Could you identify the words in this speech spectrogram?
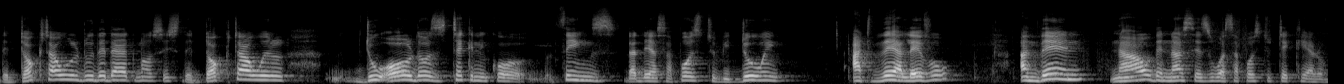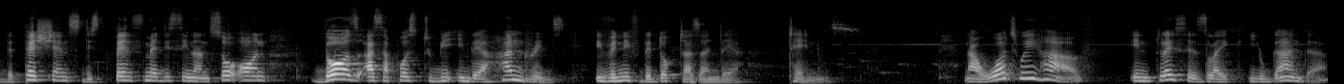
the doctor will do the diagnosis, the doctor will do all those technical things that they are supposed to be doing at their level. And then now the nurses who are supposed to take care of the patients, dispense medicine and so on, those are supposed to be in their hundreds, even if the doctors are in their tens. Now what we have in places like Uganda,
